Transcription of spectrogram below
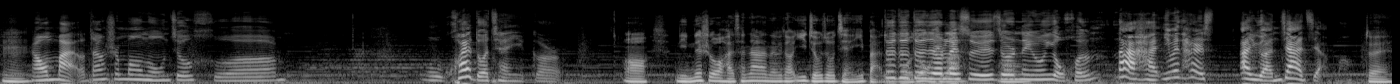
嗯，然后买了，当时梦龙就和五块多钱一根儿。哦，你那时候还参加了那个叫一九九减一百的对对对，就是类似于就是嗯那种有活动，那还因为它是按原价减嘛，对，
